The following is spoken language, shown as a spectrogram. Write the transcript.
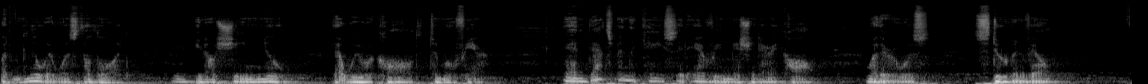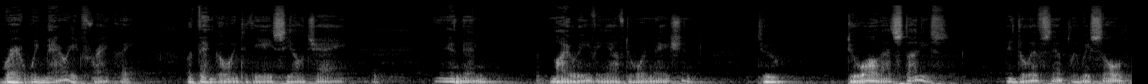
but knew it was the Lord. Mm-hmm. You know, she knew that we were called to move here. And that's been the case at every missionary call, whether it was Steubenville, where we married, frankly, but then going to the ACLJ, and then my leaving after ordination to do all that studies and to live simply. We sold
